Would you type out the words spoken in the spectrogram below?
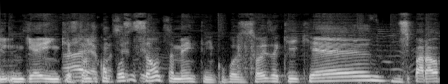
gêneros. em- em questão Ah, é, de com composição também, tem composições aqui que é disparar pra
